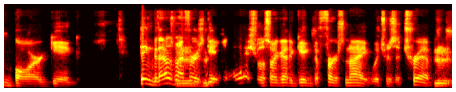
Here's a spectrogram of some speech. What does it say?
bar gig thing. But that was my mm-hmm. first gig in Nashville, so I got a gig the first night, which was a trip. Mm-hmm.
